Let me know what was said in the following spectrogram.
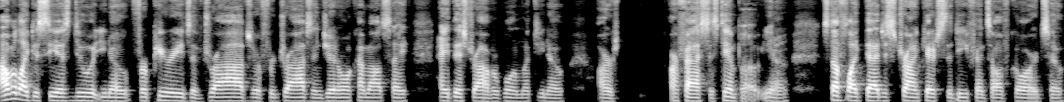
I would like to see us do it, you know, for periods of drives or for drives in general, come out say, hey, this drive we're going with, you know, our our fastest tempo, you know, stuff like that, just try and catch the defense off guard. So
